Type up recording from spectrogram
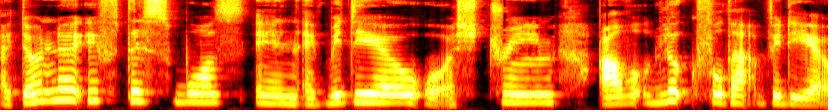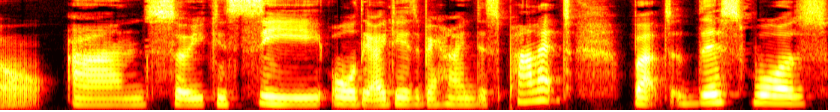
I don't know if this was in a video or a stream. I'll look for that video and so you can see all the ideas behind this palette. But this was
